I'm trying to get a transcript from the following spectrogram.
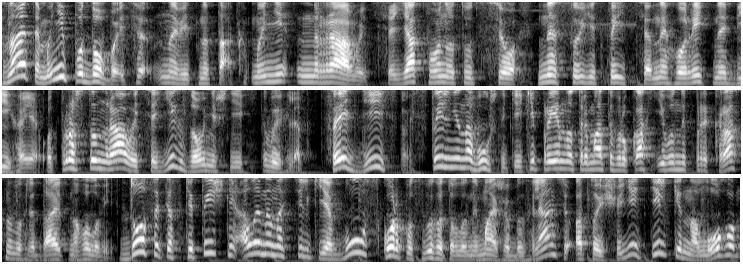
Знаєте, мені подобається навіть не так. Мені нравиться, як воно тут все не суєтиться, не горить, не бігає. От просто нравиться їх зовнішній вигляд. Це дійсно стильні навушники, які приємно тримати в руках, і вони прекрасно виглядають на голові. Досить аскетичні, але не настільки як Bose. Корпус виготовлений майже без глянцю, а той, що є, тільки на лого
